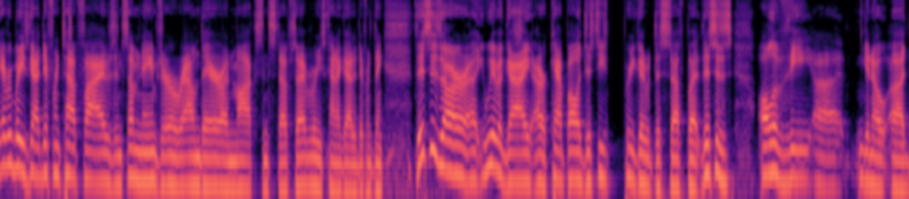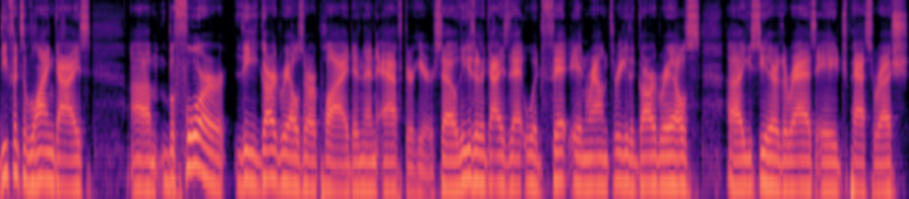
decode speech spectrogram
everybody's got different top fives, and some names are around there on mocks and stuff. So everybody's kind of got a different thing. This is our. Uh, we have a guy, our capologist. He's pretty good with this stuff. But this is all of the uh, you know uh, defensive line guys um, before the guardrails are applied, and then after here. So these are the guys that would fit in round three. The guardrails uh, you see there, the RAS age pass rush.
